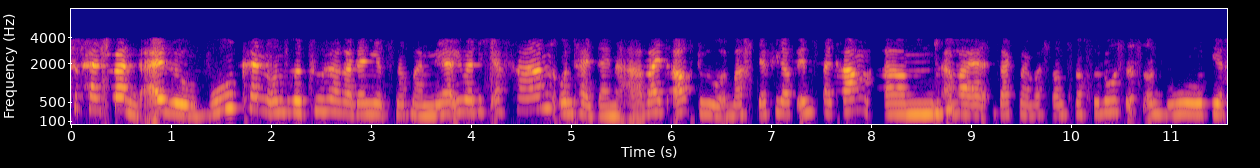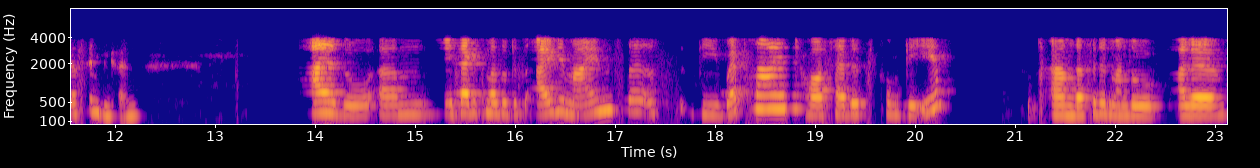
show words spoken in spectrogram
total spannend. Also, wo können unsere Zuhörer denn jetzt nochmal mehr über dich erfahren und halt deine Arbeit auch? Du machst ja viel auf Instagram, ähm, mhm. aber sag mal, was sonst noch so los ist und wo wir das finden können. Also, ähm, ich sage jetzt mal so, das Allgemeinste ist die Website horsehabits.de. Ähm, da findet man so alle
